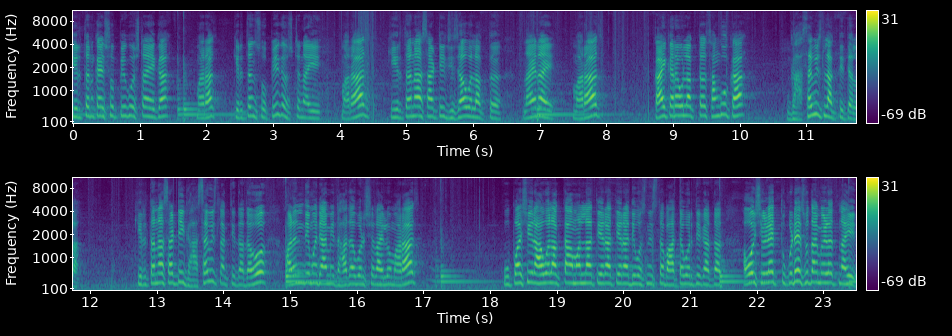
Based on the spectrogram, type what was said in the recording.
कीर्तन काही सोपी गोष्ट आहे का? महाराज कीर्तन सोपी गोष्ट नाही. महाराज कीर्तनासाठी झिजावं लागतं. नाही नाही. महाराज काय करावं लागतं सांगू का? घासावीच लागते त्याला. कीर्तनासाठी घासावीच लागते दादा हो. आळंदीमध्ये आम्ही दहा दहा वर्ष राहिलो महाराज. उपाशी राहावं लागतं आम्हाला. तेरा तेरा दिवस नुसतं भातावरती करतात. अहो शिळ्यात तुकडे सुद्धा मिळत नाहीत.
